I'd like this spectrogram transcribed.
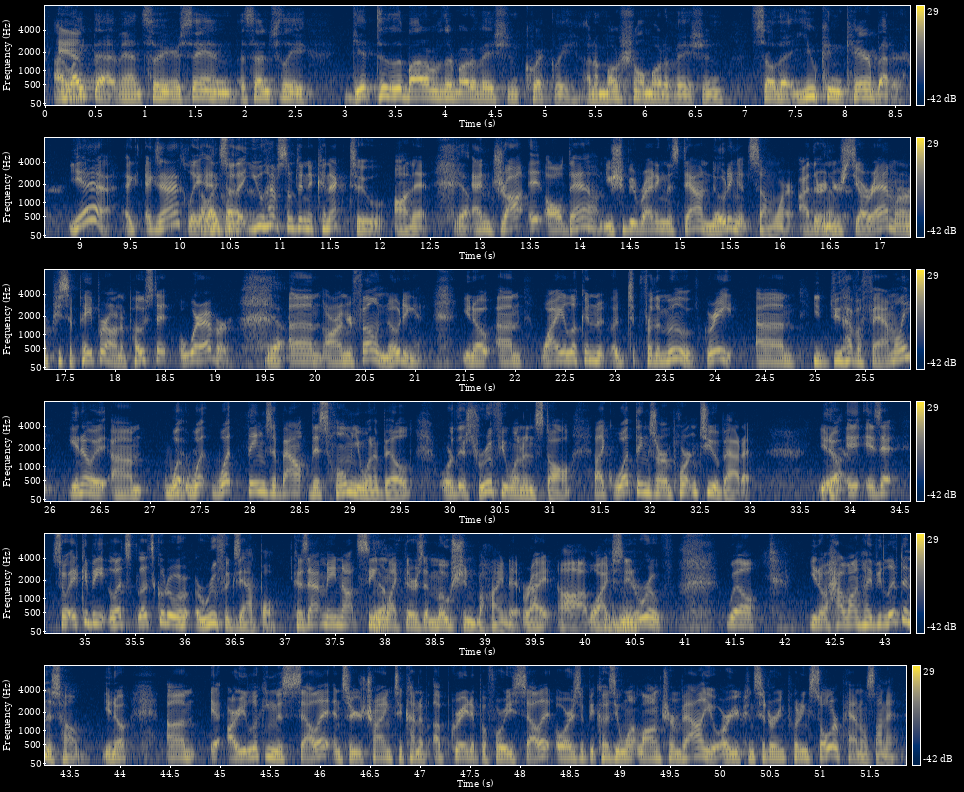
I And- like that, man. So you're saying essentially get to the bottom of their motivation quickly, an emotional motivation, so that you can care better. Yeah, e- exactly. And so that. that you have something to connect to on it Yep. and jot it all down. You should be writing this down, noting it somewhere, either in your CRM or on a piece of paper, on a post it, or wherever. Yeah. Um, or on your phone, noting it. You know, um, why are you looking uh, for the move? Great. Um, you, do you have a family? You know, um, what, Yeah. what, what things about this home you want to build or this roof you want to install? Like, what things are important to you about it? You know, Yeah. is it so? It could be. Let's let's go to a, roof example because that may not seem Yeah. like there's emotion behind it, right? Ah, well, I just need a roof. Well, you know, how long have you lived in this home? You know, um, i- are you looking to sell it, and so you're trying to kind of upgrade it before you sell it, or is it because you want long term value, or you're considering putting solar panels on it?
